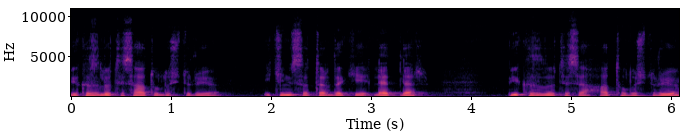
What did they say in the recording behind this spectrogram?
bir kızılötesi hat oluşturuyor. İkinci satırdaki ledler bir kızılötesi hat oluşturuyor.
